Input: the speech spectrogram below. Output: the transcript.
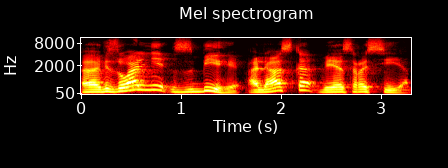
Е, візуальні збіги Аляска vs Росія.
